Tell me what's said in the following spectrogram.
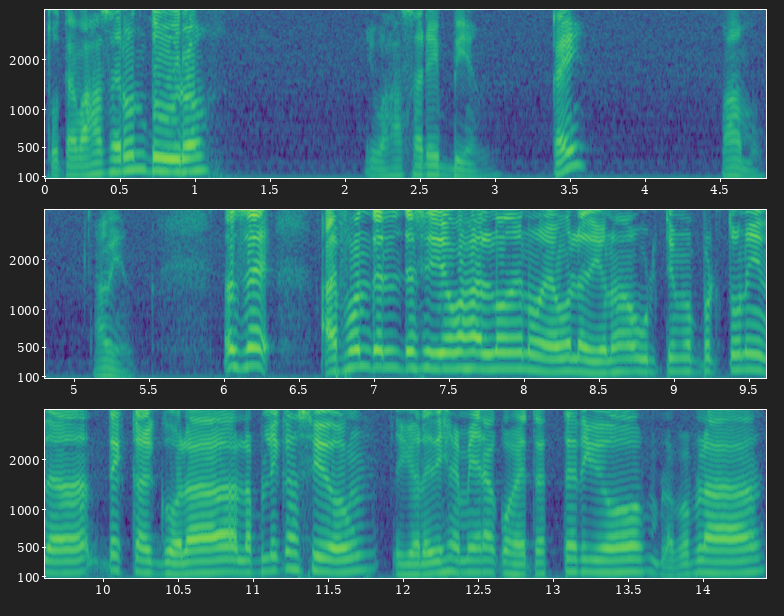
Tú te vas a hacer un duro. Y vas a salir bien. ¿Ok? Vamos, está bien. Entonces, iPhone él decidió bajarlo de nuevo, le dio una última oportunidad, descargó la, aplicación y yo le dije, mira, cogete este Dios, bla, bla, bla,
